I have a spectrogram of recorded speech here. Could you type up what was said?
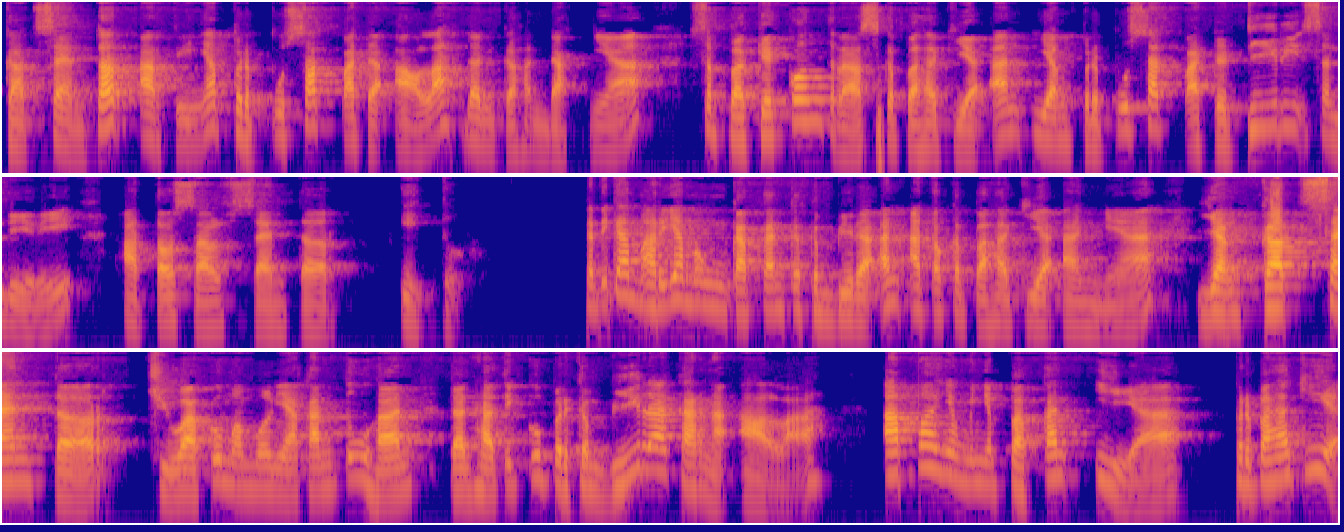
God-centered artinya berpusat pada Allah dan kehendaknya sebagai kontras kebahagiaan yang berpusat pada diri sendiri atau self-center itu. Ketika Maria mengungkapkan kegembiraan atau kebahagiaannya yang God-center, jiwaku memuliakan Tuhan dan hatiku bergembira karena Allah, apa yang menyebabkan ia berbahagia?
